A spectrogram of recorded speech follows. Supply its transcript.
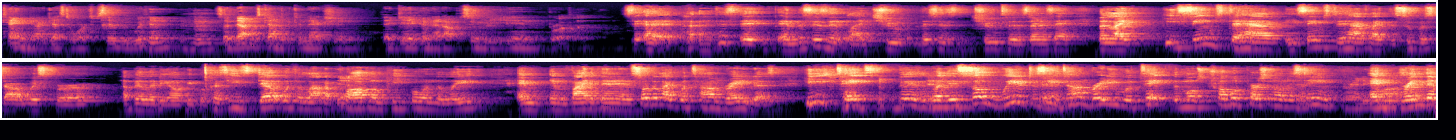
came, I guess, to work specifically with him. Mm-hmm. So that was kind of the connection that gave him that opportunity in Brooklyn. See, uh, this it, and this isn't like true. This is true to a certain extent, but like he seems to have, he seems to have like the superstar whisperer ability on people because he's dealt with a lot of problem yeah. people in the league and invited them in, sort of like what Tom Brady does he takes, but it's so weird to see Tom Brady will take the most troubled person on his team and bring them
